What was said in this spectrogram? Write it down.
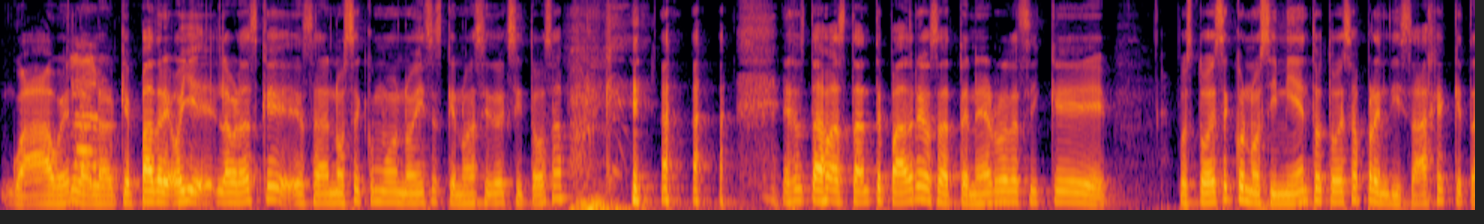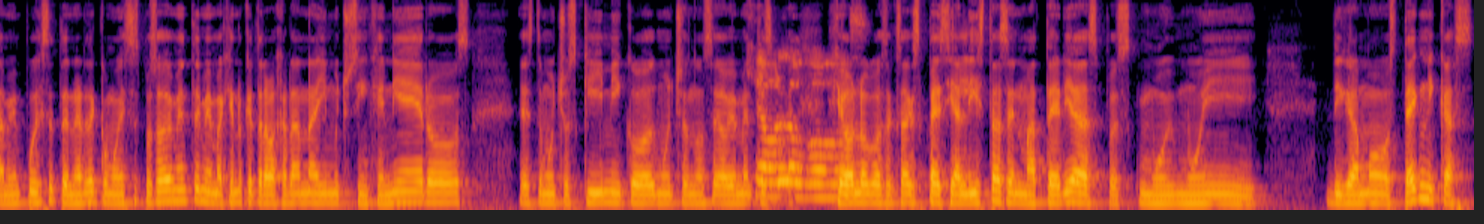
Guau, eh, la, qué padre. Oye, la verdad es que, o sea, no sé cómo no dices que no ha sido exitosa, porque eso está bastante padre, o sea, tener así que, pues todo ese conocimiento, todo ese aprendizaje que también pudiste tener de, como dices, pues obviamente me imagino que trabajarán ahí muchos ingenieros, este, muchos químicos, muchos, no sé, obviamente. Geólogos. Geólogos, exacto, especialistas en materias, pues, muy, muy, digamos, técnicas.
